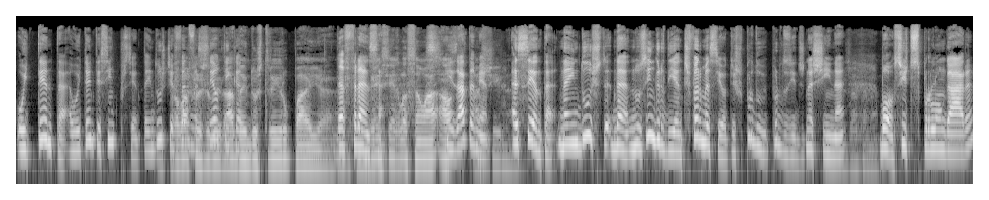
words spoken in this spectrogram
80 a 85% da indústria farmacêutica da indústria europeia da França em relação à, à exatamente à assenta na indústria na, nos ingredientes farmacêuticos produ, produzidos na China exatamente. bom se isto se prolongar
